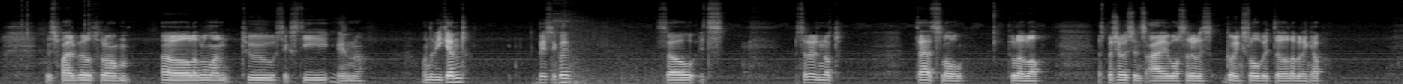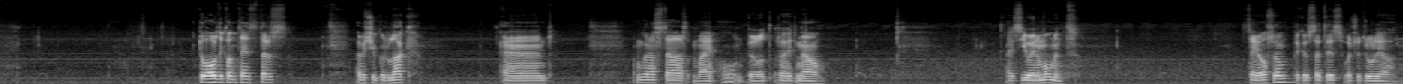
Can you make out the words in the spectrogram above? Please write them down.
This fire build from uh, level 1 to 60 in uh, on the weekend basically. So it's it's really not that slow to level up especially since I was really going slow with the leveling up. To all the contestants I wish you good luck and I'm gonna start my own build right now. I see you in a moment stay awesome because that is what you truly are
